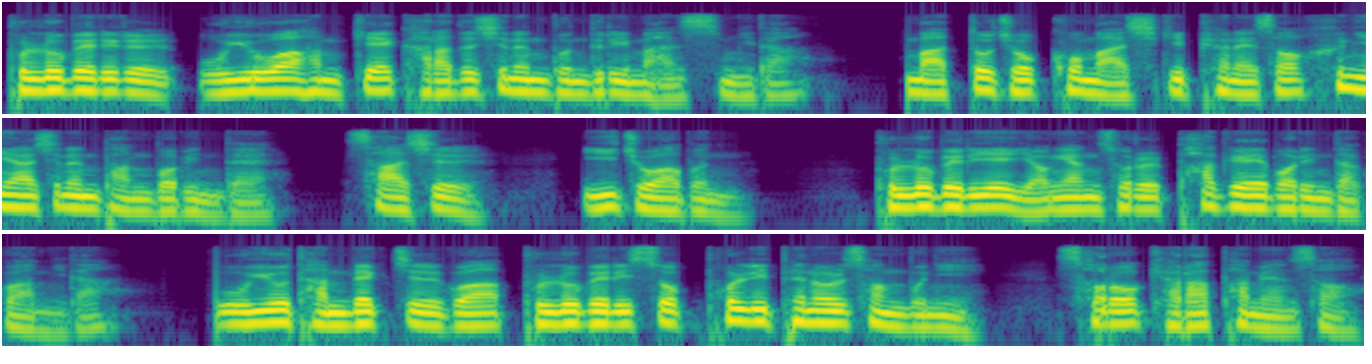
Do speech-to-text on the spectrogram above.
블루베리를 우유와 함께 갈아 드시는 분들이 많습니다. 맛도 좋고 마시기 편해서 흔히 하시는 방법인데 사실 이 조합은 블루베리의 영양소를 파괴해버린다고 합니다. 우유 단백질과 블루베리 속 폴리페놀 성분이 서로 결합하면서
